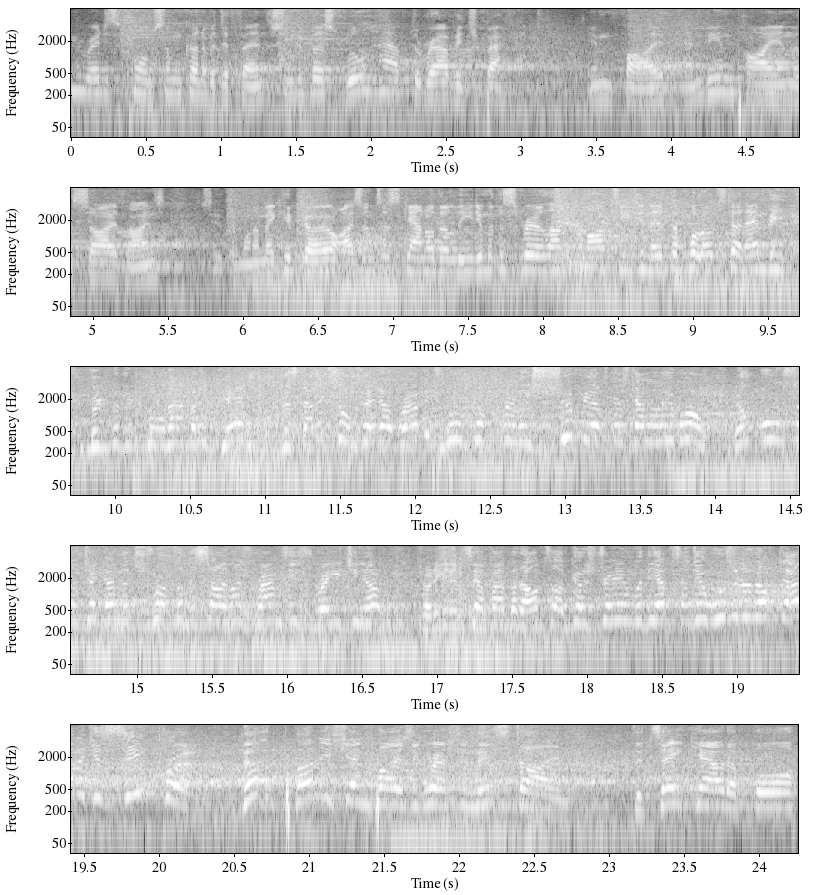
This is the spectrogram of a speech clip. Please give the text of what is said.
you ready to form some kind of a defense? Universe will have the Ravage back in five. Envy and Pi in the sidelines. See if they want to make a go. Eyes onto Scandal. They're leading with the Spirit Lance from Arteezy. And there's the follow-up stun. Envy moving for the cooldown. But again, the Static Storm's laid out. Ravage will come through. They should be able to get Scandal. They will. They'll also take down the Disrupt on the sidelines. Ramsey's raging up, trying to get himself out. But Afterlife goes straight in with the upset. It wasn't enough damage. It's Secret. They'll punish Empire's aggression this time to take out a fourth.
